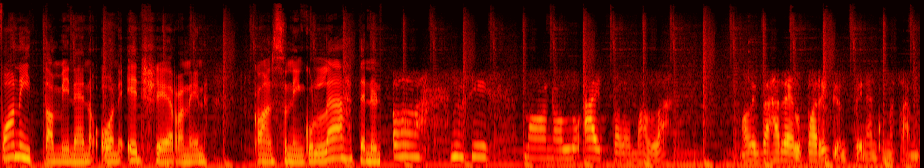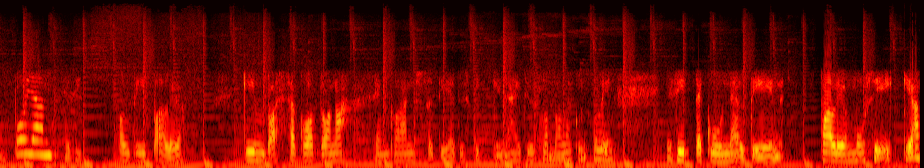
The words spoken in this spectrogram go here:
fanittaminen on Ed Sheeranin kanssa niin kuin lähtenyt? oh, no siis mä oon ollut äippälomalla. Mä olin vähän reilu parikymppinen, kun mä sain mun pojan. Ja sitten oltiin paljon kimpassa kotona sen kanssa tietystikin äitiyslomalla, kun olin. Ja sitten kuunneltiin paljon musiikkia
